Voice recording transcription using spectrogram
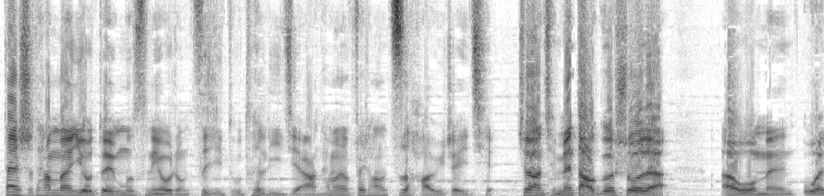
但是他们又对穆斯林有一种自己独特理解，让他们非常自豪于这一切。就像前面道哥说的，呃，我们我。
